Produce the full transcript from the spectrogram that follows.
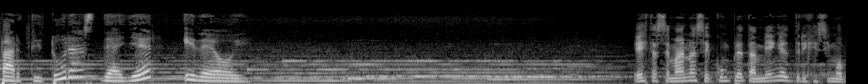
Partituras de ayer y de hoy. Esta semana se cumple también el 31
